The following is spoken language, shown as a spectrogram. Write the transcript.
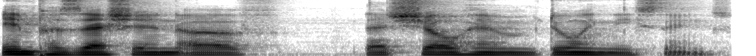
in possession of that show him doing these things.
